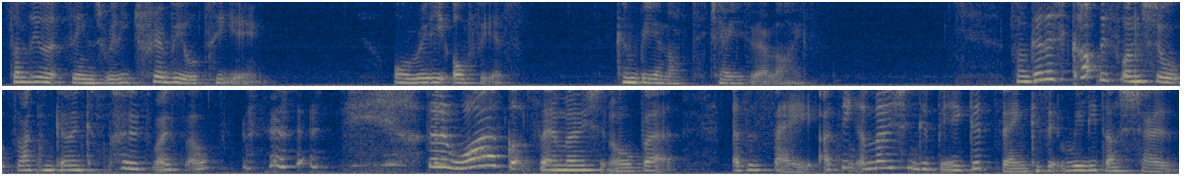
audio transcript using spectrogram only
something that seems really trivial to you or really obvious can be enough to change their life. So I'm going to cut this one short so I can go and compose myself. I don't know why I've got so emotional, but as I say, I think emotion can be a good thing because it really does show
